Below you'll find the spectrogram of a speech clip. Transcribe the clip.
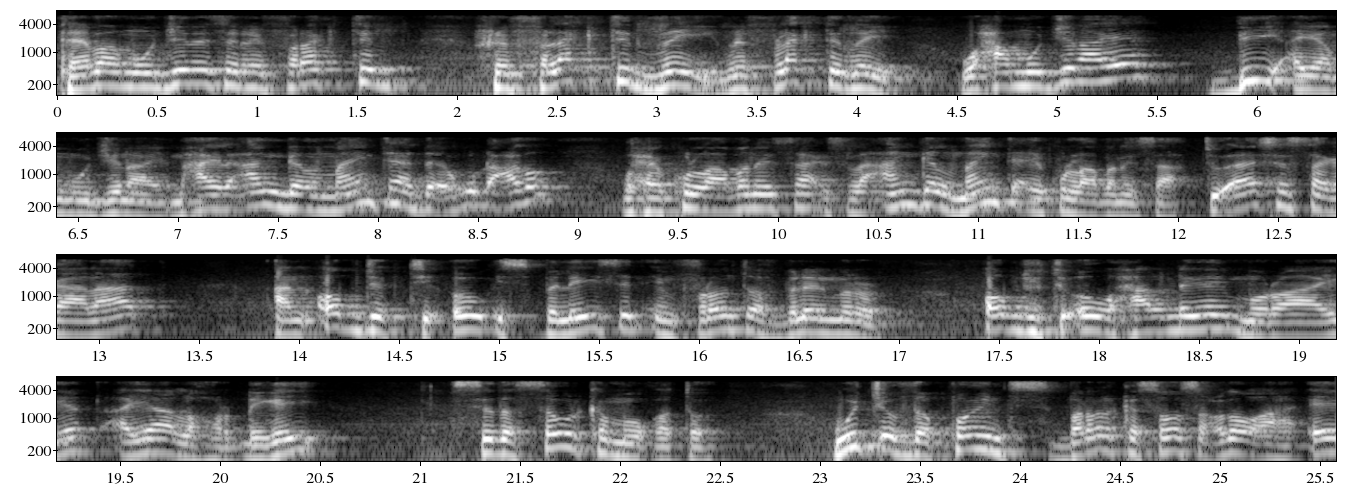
teebaa muujinaysa reflected ray reflected ray. Waxaa muujinaya b ayaa muujinaya maxaa yeele angle 90 hadday ugu dhacdo waxay ku laabanaysaa isla angle 90 ay ku laabanaysaa. Su'aasha sagaalaad an object o is placed in front of plain mirror. Object o waxaa la dhigay muraayad ayaa la hordhigay. Sida sawirka muuqato which of the points bararka soo socda oo ah a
